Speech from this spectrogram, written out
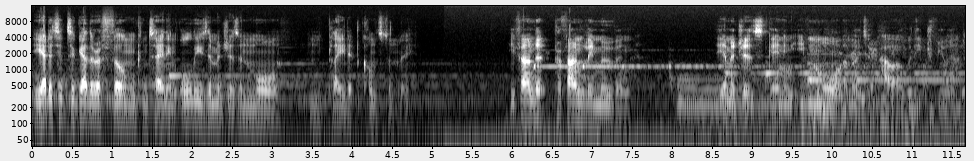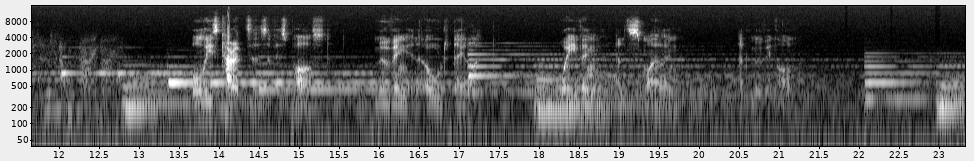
He edited together a film containing all these images and more, and played it constantly. He found it profoundly moving, the images gaining even more emotive power with each viewing. All these characters of his past, moving in old daylight, waving and smiling and moving on.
